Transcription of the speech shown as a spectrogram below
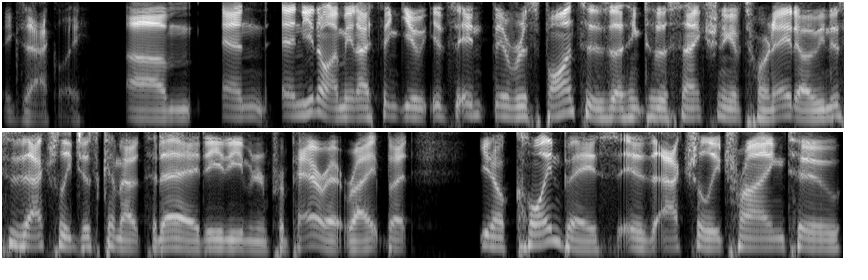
exactly. Um, and and you know, I mean, I think you it's in the responses. I think to the sanctioning of Tornado. I mean, this has actually just come out today. I didn't even prepare it, right? But you know, Coinbase is actually trying to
